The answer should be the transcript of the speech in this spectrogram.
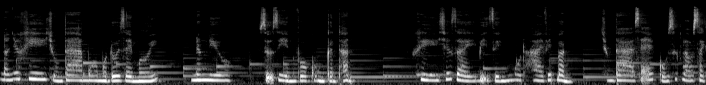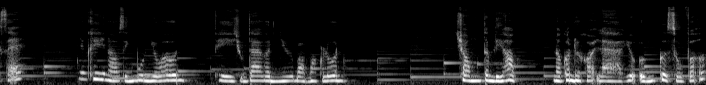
Nó như khi chúng ta mua một đôi giày mới, nâng niu, giữ gìn vô cùng cẩn thận khi chiếc giày bị dính một hai vết bẩn, chúng ta sẽ cố sức lau sạch sẽ. Nhưng khi nó dính bùn nhiều hơn, thì chúng ta gần như bỏ mặc luôn. Trong tâm lý học, nó còn được gọi là hiệu ứng cửa sổ vỡ.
